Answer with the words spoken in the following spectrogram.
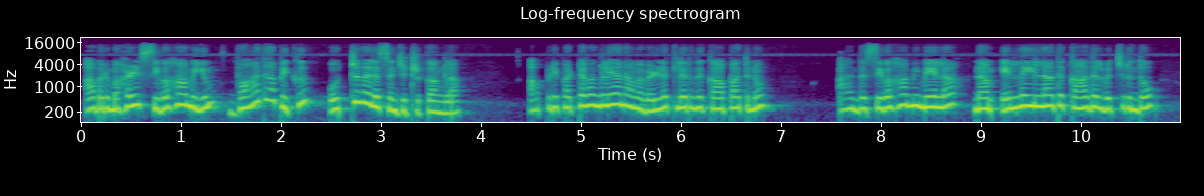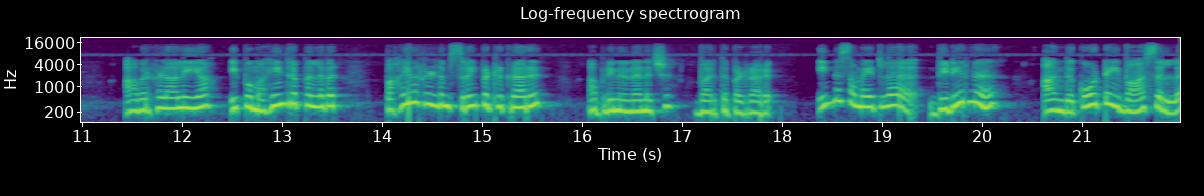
அவர் மகள் சிவகாமியும் வாதாபிக்கு ஒற்று வேலை செஞ்சுட்டு இருக்காங்களா அப்படிப்பட்டவங்களையா நாம வெள்ளத்திலிருந்து இருந்து அந்த சிவகாமி மேலா நாம் எல்லையில்லாத காதல் வச்சிருந்தோம். அவர்களாலேயா இப்போ மகேந்திர பல்லவர் பகைவர்களிடம் சிறைப்பட்டிருக்கிறாரு? அப்படின்னு நினைச்சு வருத்தப்படுறாரு. இந்த சமயத்துல திடீர்னு அந்த கோட்டை வாசல்ல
